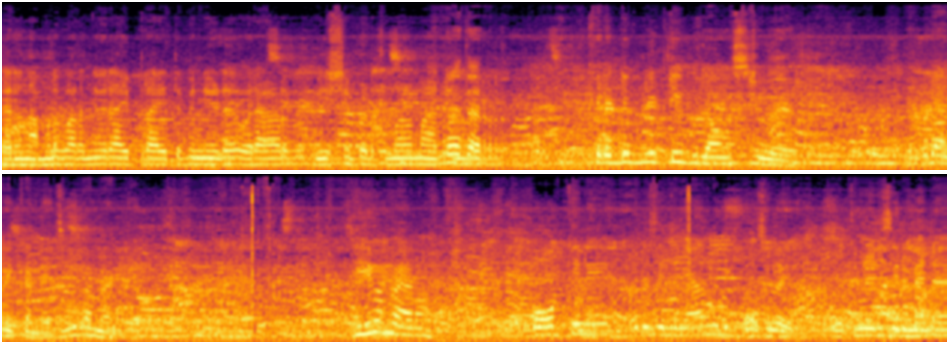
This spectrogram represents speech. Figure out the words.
കാരണം നമ്മൾ പറഞ്ഞ ഒരു അഭിപ്രായത്തെ പിന്നീട് ഒരാൾ ഭീഷണിപ്പെടുത്തുന്നത് മാറ്റം ക്രെഡിബിലിറ്റി ബിലോങ്സ് ടു എവിടെ നിൽക്കണ്ടേ ജീവൻ വേണ്ടേ ജീവൻ വേണോ. പോക്കിന് ഒരു സിനിമ ഞാൻ ബിഗ് പോക്കിന് ഒരു സിനിമേന്റെ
